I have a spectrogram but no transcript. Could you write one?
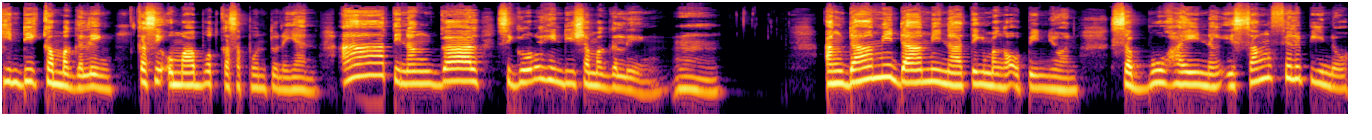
hindi ka magaling kasi umabot ka sa punto na yan. Ah, tinanggal, siguro hindi siya magaling. Hmm. Ang dami-dami nating mga opinyon sa buhay ng isang Filipino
